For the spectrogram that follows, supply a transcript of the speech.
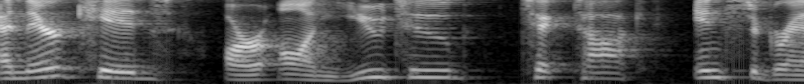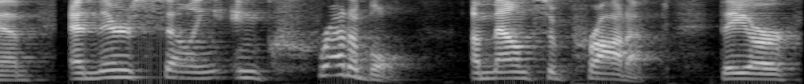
And their kids are on YouTube, TikTok, Instagram, and they're selling incredible amounts of product. They are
